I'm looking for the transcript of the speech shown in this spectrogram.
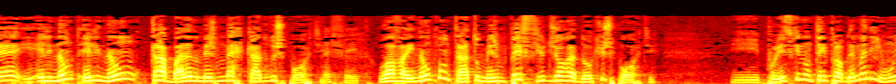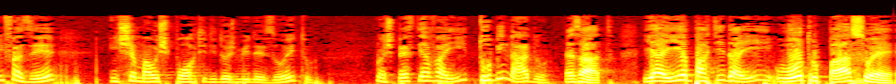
É, ele, não, ele não trabalha no mesmo mercado do esporte. Perfeito. O Havaí não contrata o mesmo perfil de jogador que o esporte. E por isso que não tem problema nenhum em fazer, em chamar o esporte de 2018 uma espécie de Havaí turbinado. Exato. E aí, a partir daí, o outro passo é,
